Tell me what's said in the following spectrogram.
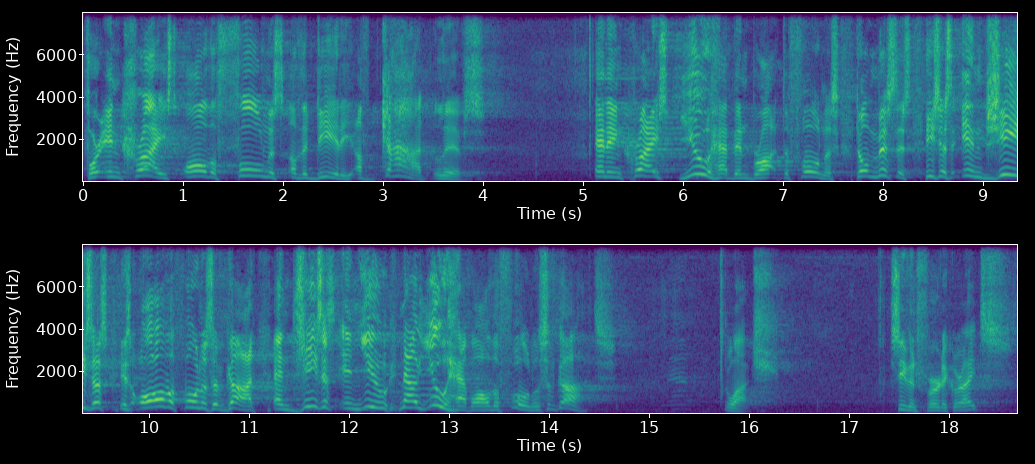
For in Christ all the fullness of the deity of God lives. And in Christ, you have been brought to fullness. Don't miss this. He says, In Jesus is all the fullness of God, and Jesus in you, now you have all the fullness of God. Watch. Steven Furtick writes,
